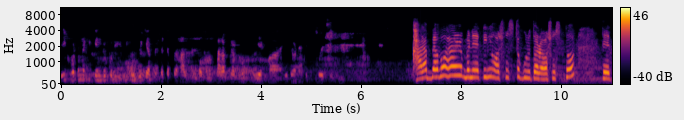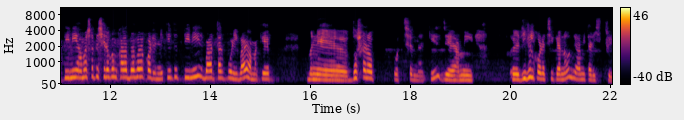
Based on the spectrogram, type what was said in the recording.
এই ঘটনাকে কেন্দ্র করে ইতিপূর্বে কি আপনার সাথে আপনার হাজবেন্ড কখনো খারাপ ব্যবহার বা এই ধরনের কিছু হয়েছিল খারাপ ব্যবহার মানে তিনি অসুস্থ, গুরুতর অসুস্থ তিনি আমার সাথে সেরকম খারাপ ব্যবহার করেননি, কিন্তু তিনি বা তার পরিবার আমাকে মানে দোষারোপ করছেন আর কি যে আমি রিভিল করেছি কেন যে আমি তার স্ত্রী।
